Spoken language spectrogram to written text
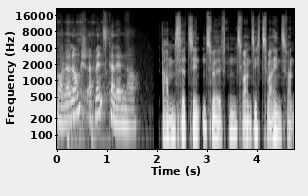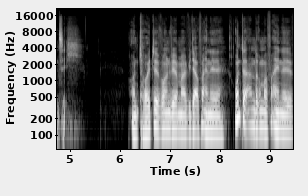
Corner Lounge Adventskalender. Am 14.12.2022. Und heute wollen wir mal wieder auf eine, unter anderem auf eine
